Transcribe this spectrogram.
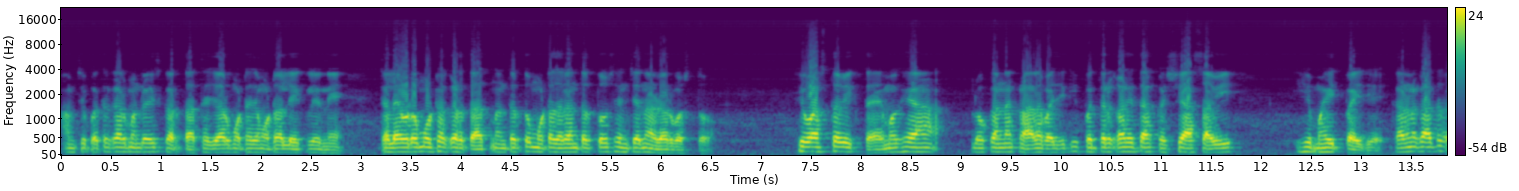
आमचे पत्रकार मंडळीच करतात. त्याच्यावर मोठ्या मोठा लेख लिहिणे त्याला एवढं मोठं करतात नंतर तो मोठा झाल्यानंतर तोच त्यांच्या नळ्यावर बसतो. ही वास्तविकता आहे. मग ह्या लोकांना कळायला पाहिजे की पत्रकारिता कशी असावी हे माहीत पाहिजे. कारण का तर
